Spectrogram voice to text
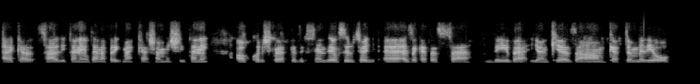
el kell szállítani, utána pedig meg kell semmisíteni, akkor is keletkezik széndiokszid, úgyhogy e, ezeket összevéve jön ki ez a 2 millió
